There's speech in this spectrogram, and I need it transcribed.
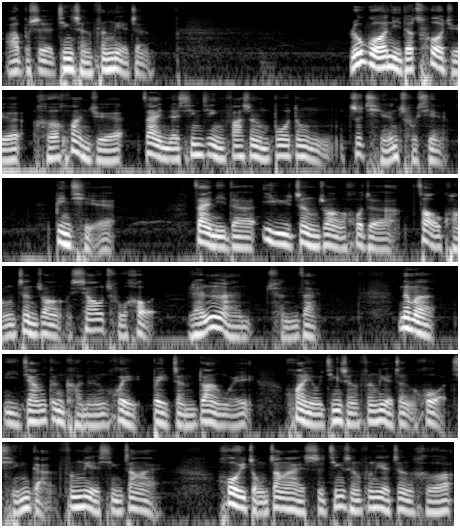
而不是精神分裂症。如果你的错觉和幻觉在你的心境发生波动之前出现，并且在你的抑郁症状或者躁狂症状消除后仍然存在，那么。你将更可能会被诊断为患有精神分裂症或情感分裂性障碍。后一种障碍是精神分裂症和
